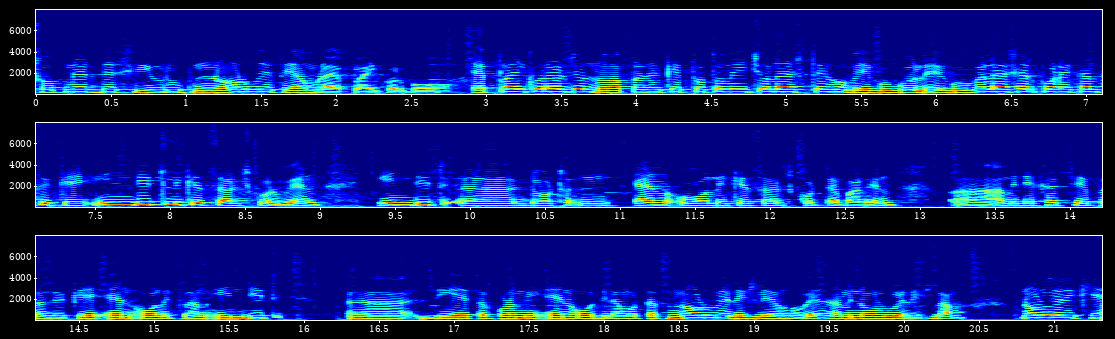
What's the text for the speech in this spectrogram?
স্বপ্নের দেশ ইউরোপ নরওয়েতে আমরা অ্যাপ্লাই করব। অ্যাপ্লাই করার জন্য আপনাদেরকে প্রথমেই চলে আসতে হবে গুগলে গুগলে আসার পর এখান থেকে ইন্ডিট লিখে সার্চ করবেন, ইন্ডিট ডট এন ও লিখে সার্চ করতে পারেন। আমি দেখাচ্ছি আপনাদেরকে এন ও লিখলাম, ইন্ডিট দিয়ে তারপর আমি এন ও দিলাম, অর্থাৎ নরওয়ে লিখলে হবে, আমি নরওয়ে লিখলাম। নরওয়ে লিখে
